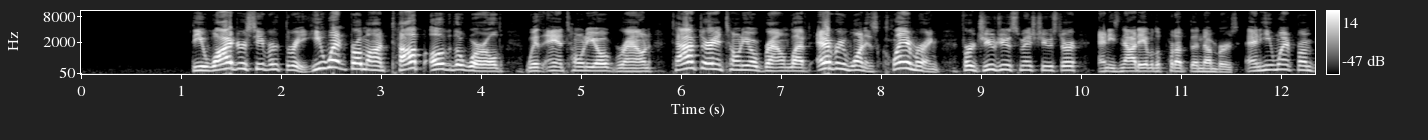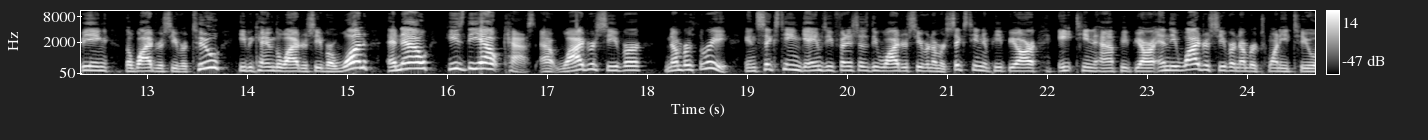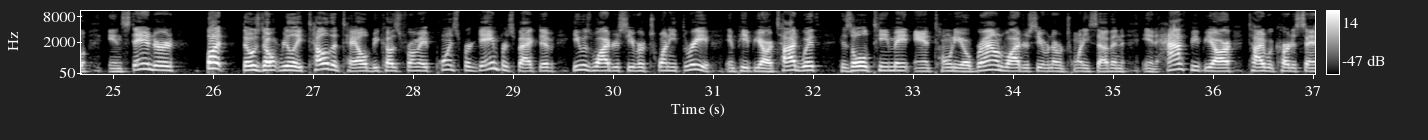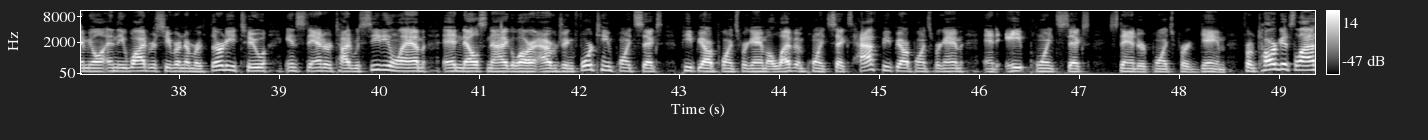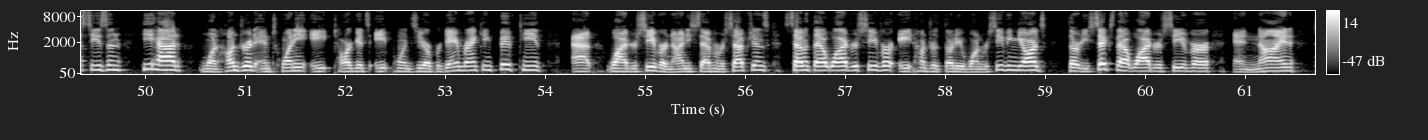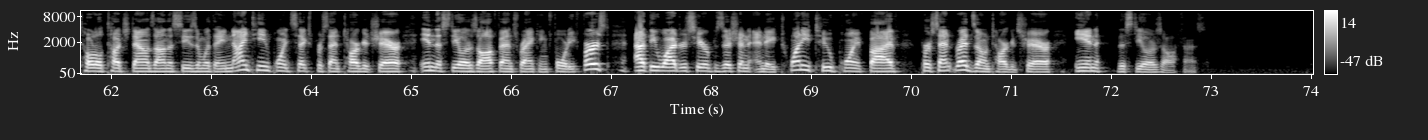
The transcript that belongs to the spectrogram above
the wide receiver three. He went from on top of the world with Antonio Brown to after Antonio Brown left, everyone is clamoring for Juju Smith Schuster, and he's not able to put up the numbers. And he went from being the wide receiver two, he became the wide receiver one, and now he's the outcast at wide receiver number three. In 16 games, he finishes the wide receiver number 16 in PPR, 18 and a half PPR, and the wide receiver number 22 in standard but those don't really tell the tale because from a points per game perspective, he was wide receiver 23 in PPR, tied with his old teammate Antonio Brown, wide receiver number 27 in half PPR, tied with Curtis Samuel, and the wide receiver number 32 in standard, tied with CeeDee Lamb and Nelson Agholor, averaging 14.6 PPR points per game, 11.6 half PPR points per game, and 8.6 standard points per game. From targets last season, he had 128 targets, 8.0 per game, ranking 15th at wide receiver, 97 receptions, 7th at wide receiver, 831 receiving yards, 36th at wide receiver, and 9 total touchdowns on the season with a 19.6% target share in the Steelers offense, ranking 41st at the wide receiver position, and a 22.5% red zone target share in the Steelers offense.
